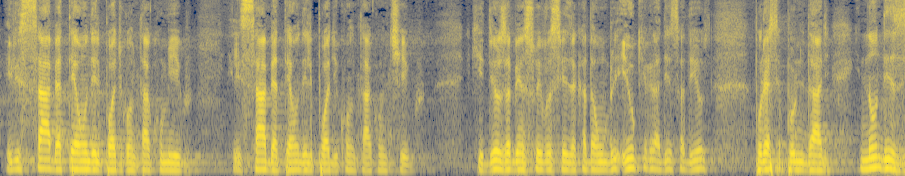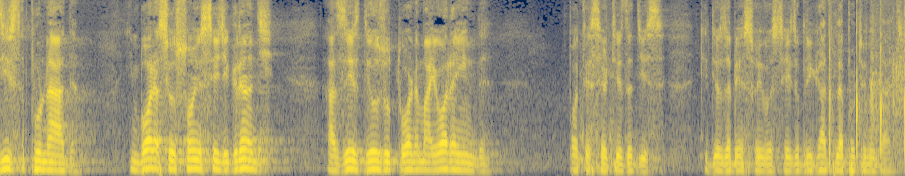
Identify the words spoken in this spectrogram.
Ele sabe até onde ele pode contar comigo. Ele sabe até onde ele pode contar contigo. Que Deus abençoe vocês a cada um. Eu que agradeço a Deus por essa oportunidade. E não desista por nada. Embora seu sonho seja grande, às vezes Deus o torna maior ainda. Pode ter certeza disso. Que Deus abençoe vocês. Obrigado pela oportunidade.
